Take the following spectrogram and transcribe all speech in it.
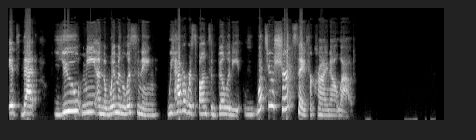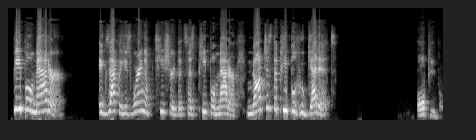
It's that you, me, and the women listening, we have a responsibility. What's your shirt say for crying out loud? People matter. Exactly. He's wearing a t-shirt that says people matter, not just the people who get it. All people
